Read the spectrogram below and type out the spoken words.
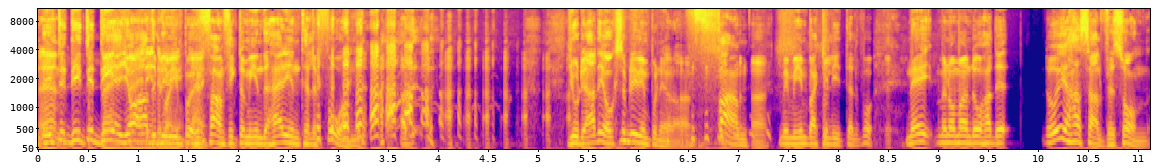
det är inte det, är inte det Nej, jag nej, hade det blivit imponerad. Hur fan fick de in det här i en telefon? Jo det hade jag också blivit imponerad av. Fan, med min bakelittelefon. Nej, men om man då hade, då är Hasse Alfredsson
